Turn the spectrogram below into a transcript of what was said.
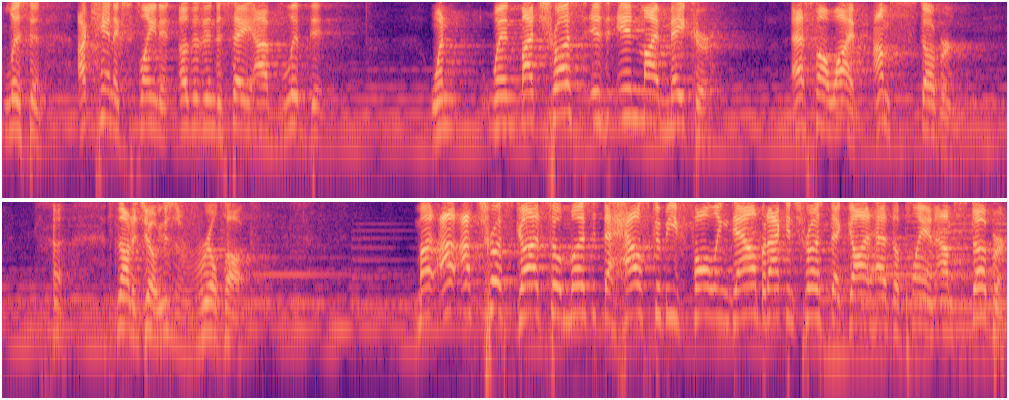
Listen, I can't explain it other than to say I've lived it. When when my trust is in my maker, ask my wife, I'm stubborn. it's not a joke, this is real talk. My, I, I, trust God so much that the house could be falling down, but I can trust that God has a plan. I'm stubborn.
